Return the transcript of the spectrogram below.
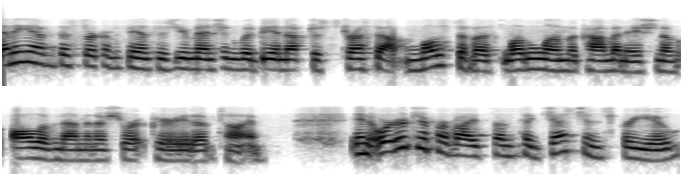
Any of the circumstances you mentioned would be enough to stress out most of us, let alone the combination of all of them in a short period of time. In order to provide some suggestions for you,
